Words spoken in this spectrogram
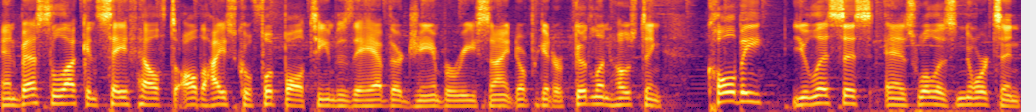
And best of luck and safe health to all the high school football teams as they have their jamboree tonight. Don't forget our Goodland hosting Colby, Ulysses, as well as Norton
